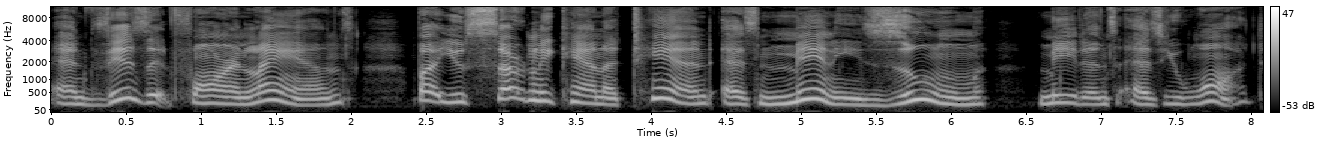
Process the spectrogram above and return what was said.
and visit foreign lands, but you certainly can attend as many Zoom meetings as you want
